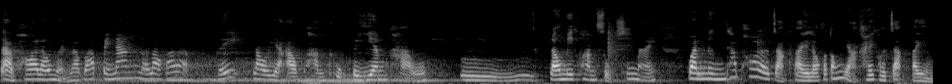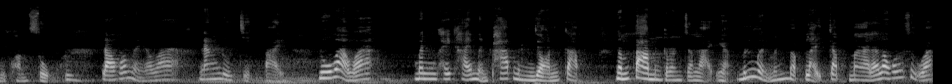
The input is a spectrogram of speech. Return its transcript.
แต่พอเราเหมือนแบบว่าไปนั่งแล้วเราก็แบบเฮ้ยเราอย่าเอาความทุกข์ไปเยี่ยมเขาอืมเรามีความสุขใช่ไหม วันหนึ่งถ้าพ่อเราจากไปเราก็ต้องอยากให้เขาจากไปอย่างมีความสุขอืมเราก็เหมือนกับว่านั่งดูจิตไป รู้ป่าว่ามันคล้ายๆ เหมือนภาพมันย้อนกลับ น้ำตามันกำลังจะไหลอะมันเหมือนมันแบบไหลกลับมาแล้วเราก็รู้สึกว่า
